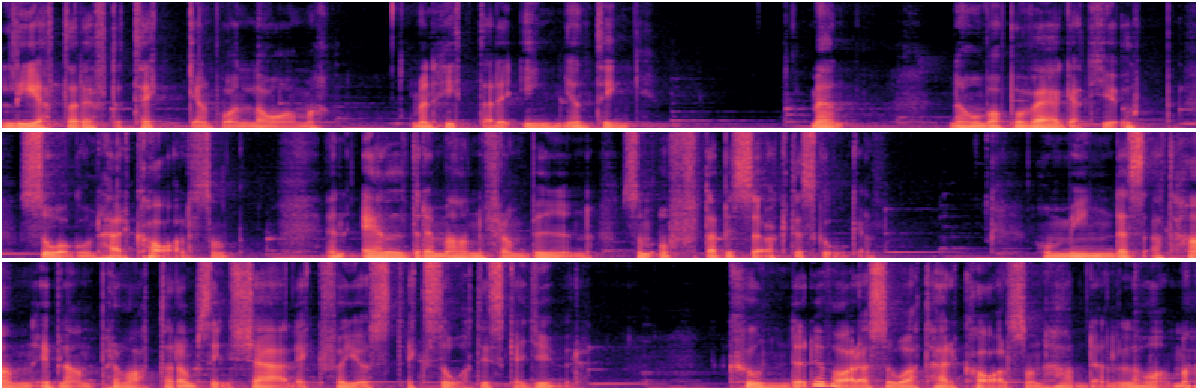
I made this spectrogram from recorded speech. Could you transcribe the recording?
letade efter tecken på en lama, men hittade ingenting. Men när hon var på väg att ge upp såg hon herr Karlsson, en äldre man från byn som ofta besökte skogen. Hon mindes att han ibland pratade om sin kärlek för just exotiska djur. Kunde det vara så att herr Karlsson hade en lama?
